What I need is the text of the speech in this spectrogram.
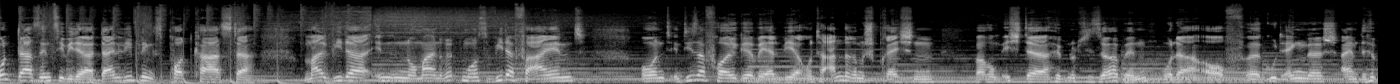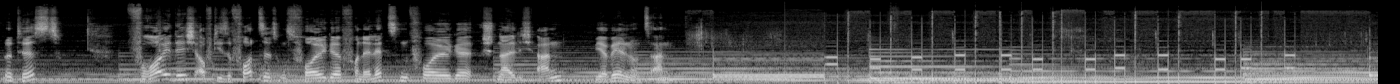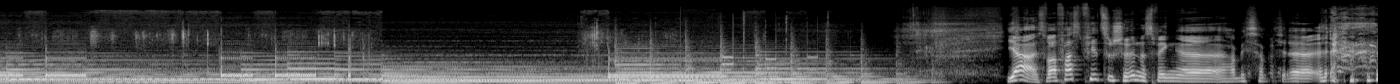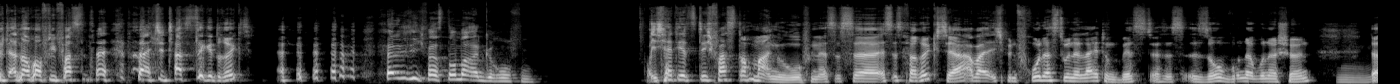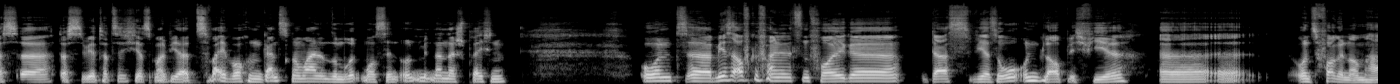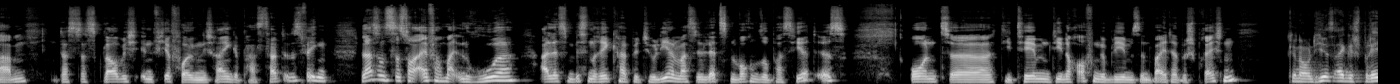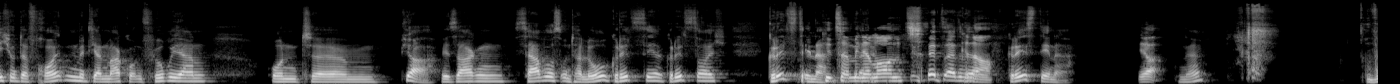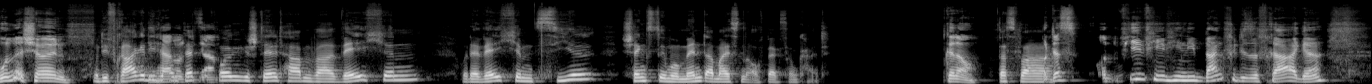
Und da sind sie wieder, deine Lieblingspodcaster. Mal wieder in normalen Rhythmus, wieder vereint. Und in dieser Folge werden wir unter anderem sprechen, warum ich der Hypnotiseur bin oder auf äh, gut Englisch I'm the Hypnotist. Freu dich auf diese Fortsetzungsfolge von der letzten Folge. Schnall dich an. Wir wählen uns an. Ja, es war fast viel zu schön, deswegen äh, habe ich, hab ich äh, dann noch auf die fast falsche Taste gedrückt. Hätte ich dich fast nochmal angerufen. Ich hätte jetzt dich fast nochmal angerufen. Es ist, äh, es ist verrückt, ja, aber ich bin froh, dass du in der Leitung bist. Es ist so wunder wunderschön, mhm. dass, äh, dass wir tatsächlich jetzt mal wieder zwei Wochen ganz normal in unserem Rhythmus sind und miteinander sprechen. Und äh, mir ist aufgefallen in der letzten Folge, dass wir so unglaublich viel äh, äh, uns vorgenommen haben, dass das, glaube ich, in vier Folgen nicht reingepasst hat. Deswegen lass uns das doch einfach mal in Ruhe alles ein bisschen rekapitulieren, was in den letzten Wochen so passiert ist und äh, die Themen, die noch offen geblieben sind, weiter besprechen. Genau, und hier ist ein Gespräch unter Freunden mit Jan Marco und Florian. Und ähm, ja, wir sagen Servus und Hallo, grüßt ihr, grüßt euch, grüßt dena. Grüßt miteinander. genau. Grüßt dena. Ja. Ne? Wunderschön. Und die Frage, die, die wir in der letzten Folge gestellt haben, war, welchen oder welchem Ziel schenkst du im Moment am meisten Aufmerksamkeit? Genau. Das war. Und das, und vielen, vielen, vielen lieben Dank für diese Frage,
